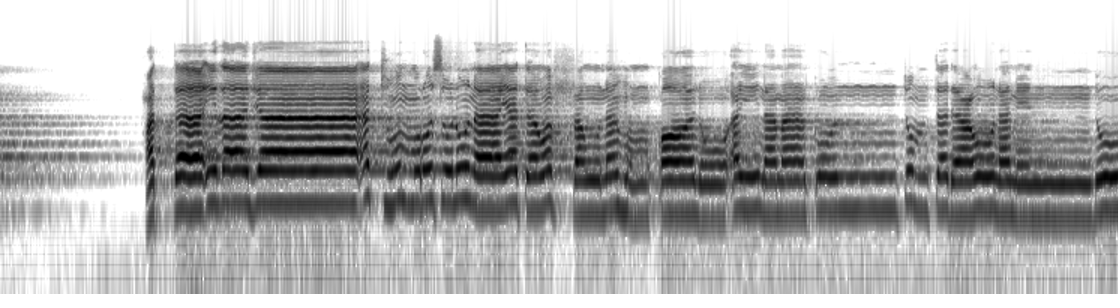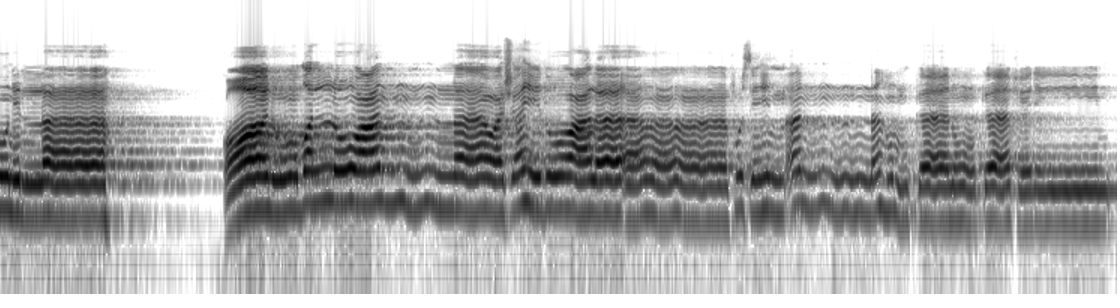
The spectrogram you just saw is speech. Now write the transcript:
حتى إذا جاءتهم رسلنا يتوفونهم قالوا أين ما كنتم تدعون من دون الله؟ قالوا ضلوا عنا وشهدوا على أنفسهم أنهم كانوا كافرين.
